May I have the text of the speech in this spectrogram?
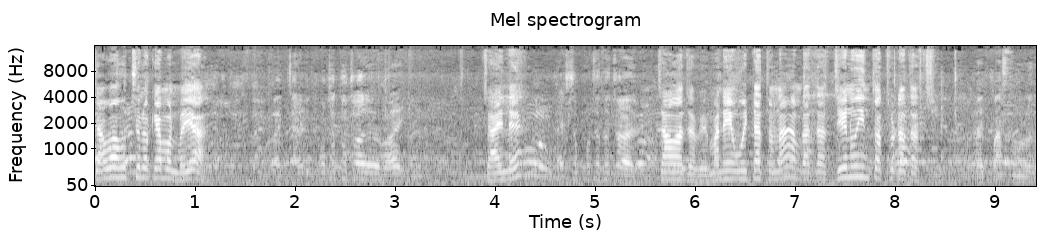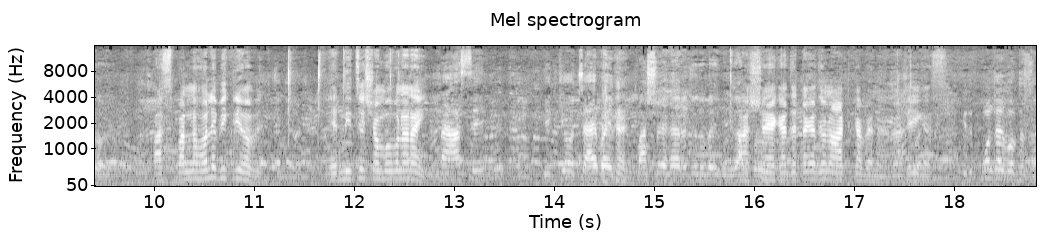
চাওয়া হচ্ছিল কেমন ভাইয়া? চাইলে চাওয়া যাবে মানে ওইটা তো না আমরা জেনুইন তথ্যটা চাচ্ছি। ভাই পাঁচ পনেরো দেওয়া যাবে। পাঁচ পান্ন হলে বিক্রি হবে? এর নিচে সম্ভাবনা নাই? না আছে। যে কেউ চায় ভাই পাঁচশো এক হাজার জন্য ভাই পাঁচশো এক হাজার টাকার জন্য আটকাবে না না, ঠিক আছে। কিন্তু পঞ্চাশ বলতেছে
